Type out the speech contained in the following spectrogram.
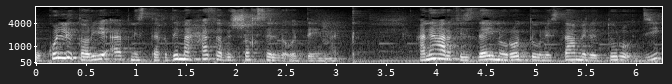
وكل طريقة بنستخدمها حسب الشخص اللي قدامك. هنعرف إزاي نرد ونستعمل الطرق دي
